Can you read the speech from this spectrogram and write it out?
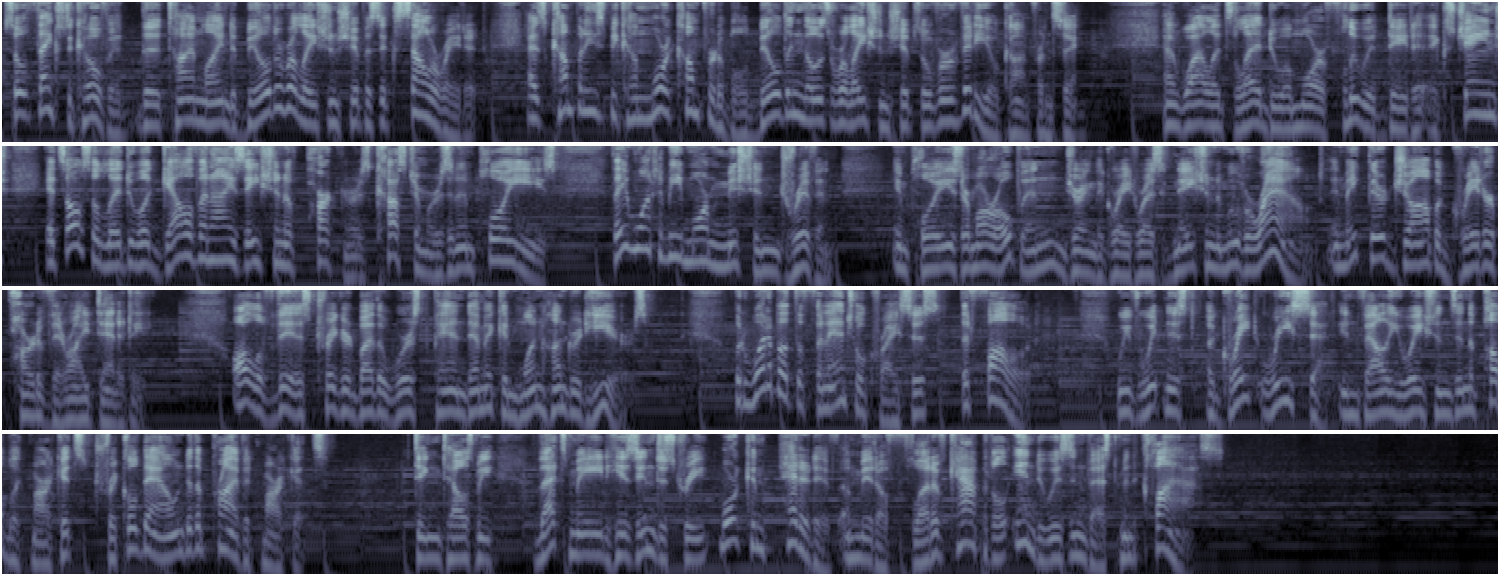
So, thanks to COVID, the timeline to build a relationship has accelerated as companies become more comfortable building those relationships over video conferencing. And while it's led to a more fluid data exchange, it's also led to a galvanization of partners, customers, and employees. They want to be more mission driven. Employees are more open during the great resignation to move around and make their job a greater part of their identity. All of this triggered by the worst pandemic in 100 years. But what about the financial crisis that followed? We've witnessed a great reset in valuations in the public markets trickle down to the private markets. Ding tells me that's made his industry more competitive amid a flood of capital into his investment class.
